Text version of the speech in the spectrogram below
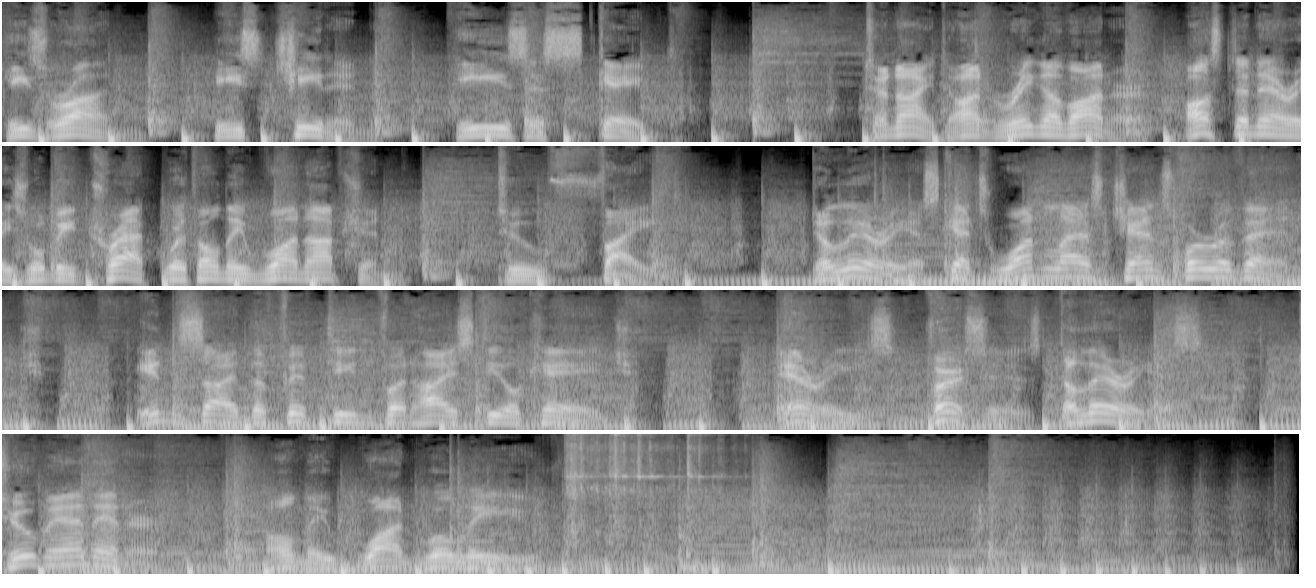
He's run. He's cheated. He's escaped. Tonight on Ring of Honor, Austin Aries will be trapped with only one option to fight. Delirious gets one last chance for revenge inside the 15 foot high steel cage. Aries versus Delirious. Two men enter, only one will leave.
